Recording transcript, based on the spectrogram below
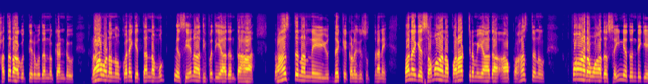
ಹತರಾಗುತ್ತಿರುವುದನ್ನು ಕಂಡು ರಾವಣನು ಕೊನೆಗೆ ತನ್ನ ಮುಖ್ಯ ಸೇನಾಧಿಪತಿಯಾದಂತಹ ಪ್ರಹಸ್ತನನ್ನೇ ಯುದ್ಧಕ್ಕೆ ಕಳುಹಿಸುತ್ತಾನೆ. ತನಗೆ ಸಮಾನ ಪರಾಕ್ರಮಿಯಾದ ಆ ಪ್ರಹಸ್ತನು ಅಪಾರವಾದ ಸೈನ್ಯದೊಂದಿಗೆ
